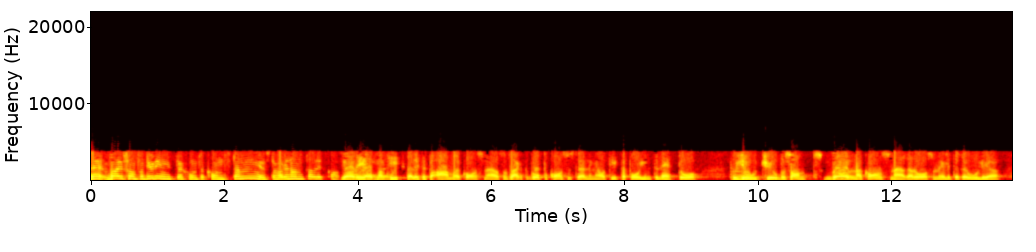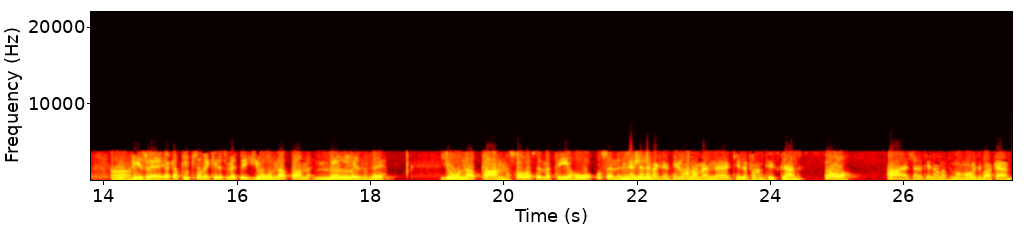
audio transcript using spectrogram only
Men varifrån får du din inspiration för konsten just? Har du någon favoritkonstnär? Ja, det är att man tittar lite på andra konstnärer, som sagt, går på konstutställningar och tittar på internet då, på Mm. Youtube och sånt. Galna konstnärer då, som är lite roliga. Ja. Det finns jag kan tipsa om en kille som heter Jonathan Meze. Jonathan stavar sig med TH och sen Mm, Jag känner faktiskt till honom, en eh, kille från Tyskland. Ja, Ja, jag känner till honom för många år tillbaka.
